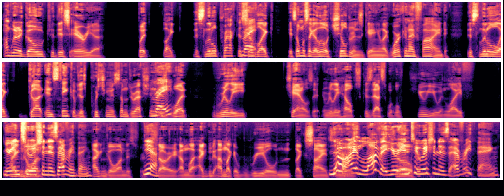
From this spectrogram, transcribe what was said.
I'm going to go to this area, but like this little practice Right. of like it's almost like a little children's game. Like where can I find this little like gut instinct of just pushing in some direction Right. is what really channels it and really helps because that's what will cue you in life. Your I can on- intuition is everything. I can go on this for Yeah. sorry. I'm like I can, I'm like a real like science. no, nerd. I love it. Your So- intuition is everything.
